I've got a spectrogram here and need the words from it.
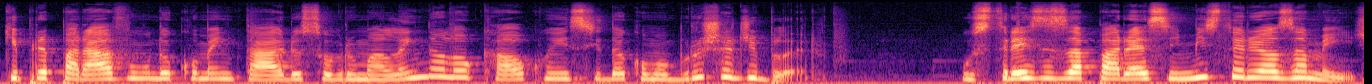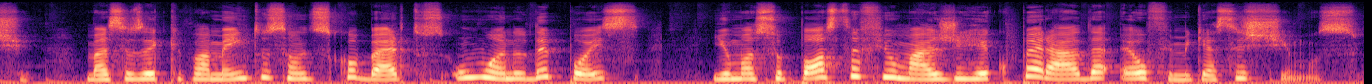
que preparavam um documentário sobre uma lenda local conhecida como Bruxa de Blair. Os três desaparecem misteriosamente, mas seus equipamentos são descobertos um ano depois, e uma suposta filmagem recuperada é o filme que assistimos.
